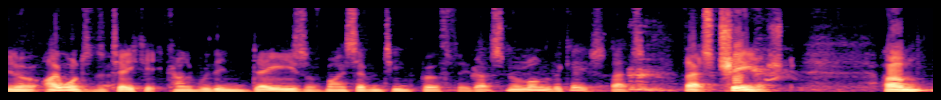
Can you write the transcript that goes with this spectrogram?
you know, I wanted to take it kind of within days of my 17th birthday. That's no longer the case. That's, that's changed. Um,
